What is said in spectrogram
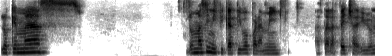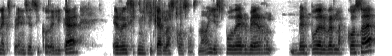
lo que más lo más significativo para mí hasta la fecha de vivir una experiencia psicodélica es resignificar las cosas, ¿no? Y es poder ver, ver, poder ver la cosa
